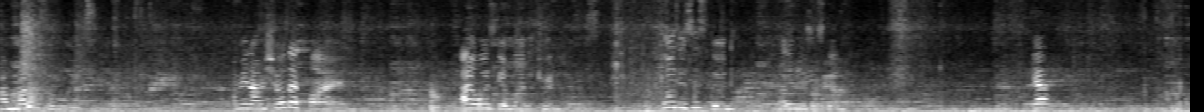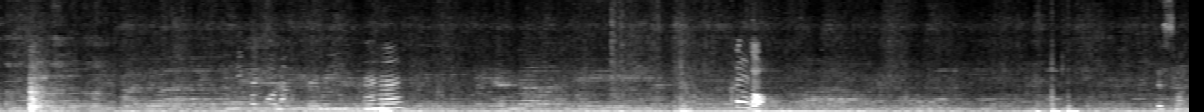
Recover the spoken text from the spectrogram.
안 맛있어 보이지? I mean, I'm sure they're fine. I always get mine at Trader Joe's. No, this is good. I think this is good. Yeah. Can you pick one up for me? Mhm. 큰 거. This one.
